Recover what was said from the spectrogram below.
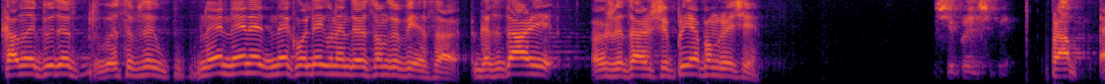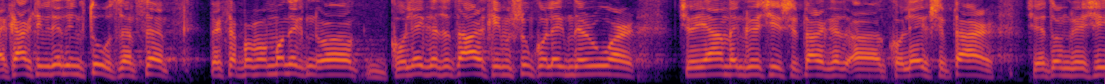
kam një pyetje, sepse ne, ne, ne, ne kolegët na intereson kjo pjesa. Gazetari, është gazetari në Shqipëri apo në Greqi? Shqipëri, Shqipëri. Pra, e ka aktivitetin këtu, sepse, të them për momentin uh, kolegë gazetarë, kemi shumë kolegë të nderuar që janë dhe në Greqi, shqiptarë, uh, kolegë shqiptarë që jetojnë në Greqi,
